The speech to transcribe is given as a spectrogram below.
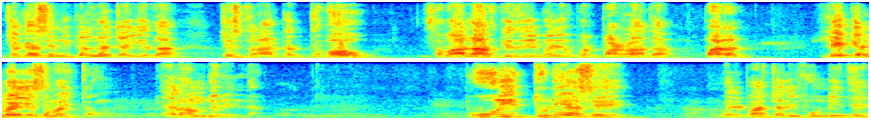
जगह से निकलना चाहिए था, जिस तरह का दबाव सवालात के ज़रिए मेरे ऊपर पड़ रहा था। पर लेकिन मैं ये समझता हूँ कि अल्हम्दुलिल्लाह पूरी दुनिया से मेरे पास टेलीफोन नहीं थे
